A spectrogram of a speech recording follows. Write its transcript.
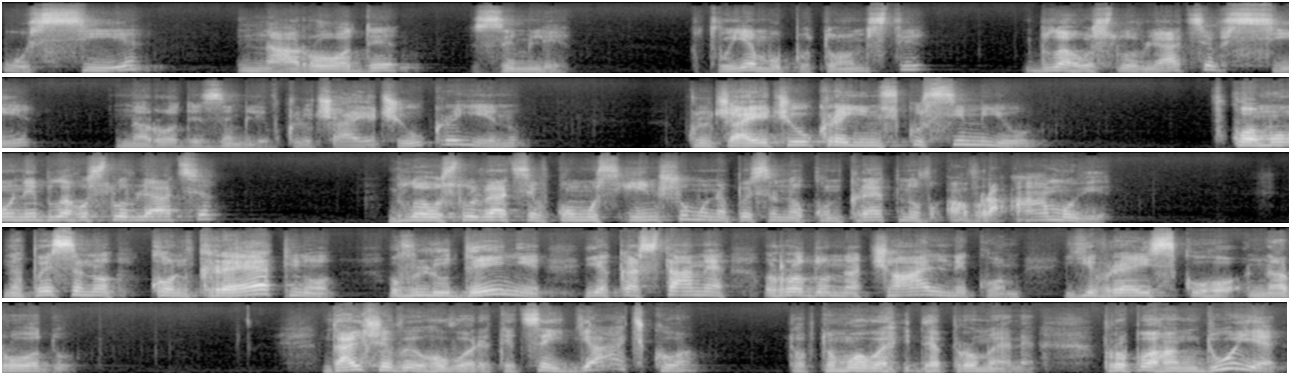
усі народи землі. В твоєму потомстві благословляться всі народи землі, включаючи Україну, включаючи українську сім'ю. В кому вони благословляться? Благословляться в комусь іншому, написано конкретно в Авраамові. Написано конкретно в людині, яка стане родоначальником єврейського народу. Далі ви говорите, цей дядько, тобто мова йде про мене, пропагандує,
